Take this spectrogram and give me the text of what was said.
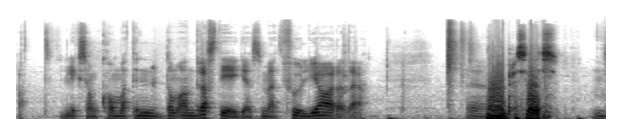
Att liksom komma till de andra stegen som är att fullgöra det. Eh, Ja, precis. Mm.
